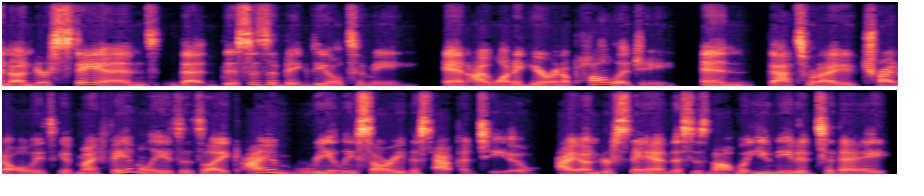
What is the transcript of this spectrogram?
and understand that this is a big deal to me and I want to hear an apology. And that's what I try to always give my families. It's like, I am really sorry this happened to you. I understand this is not what you needed today.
